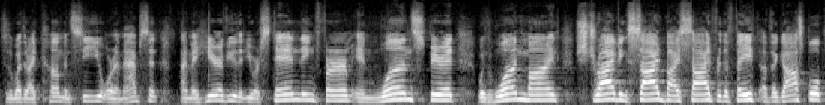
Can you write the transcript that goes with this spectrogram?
so that whether I come and see you or am absent, I may hear of you that you are standing firm in one spirit, with one mind, striving side by side for the faith of the gospel,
